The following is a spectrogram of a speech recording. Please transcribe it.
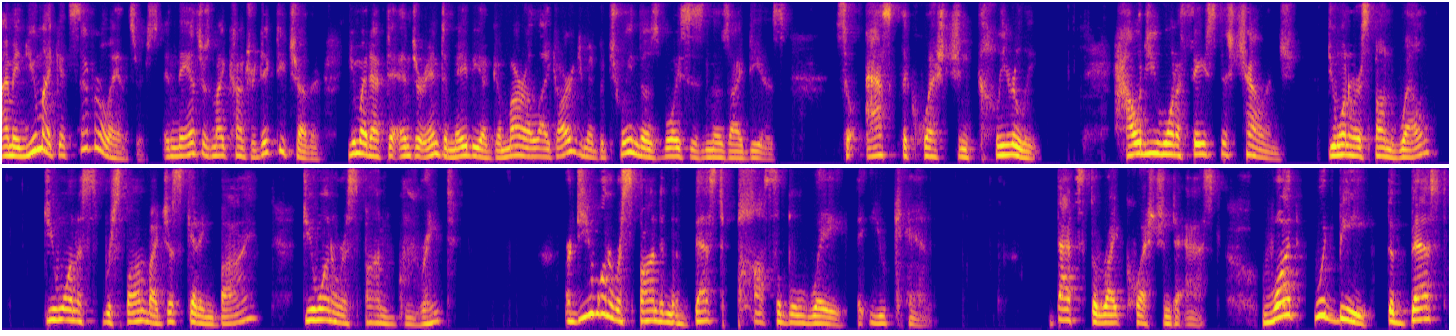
I mean, you might get several answers, and the answers might contradict each other. You might have to enter into maybe a Gemara like argument between those voices and those ideas. So ask the question clearly How do you want to face this challenge? Do you want to respond well? Do you want to respond by just getting by? Do you want to respond great? Or do you want to respond in the best possible way that you can? That's the right question to ask. What would be the best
